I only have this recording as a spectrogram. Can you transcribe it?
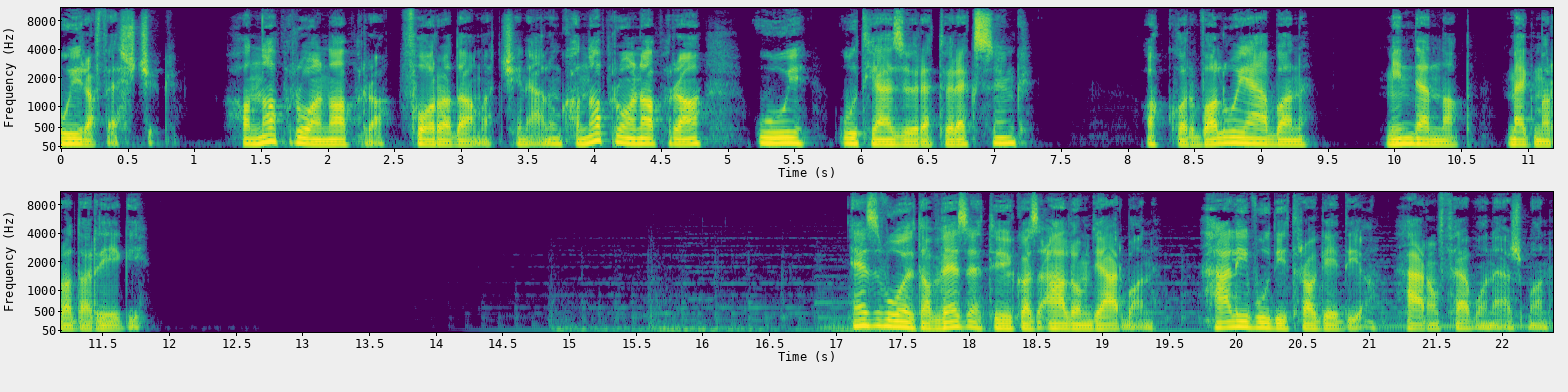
újra festjük, ha napról napra forradalmat csinálunk, ha napról napra új útjelzőre törekszünk, akkor valójában minden nap megmarad a régi. Ez volt a Vezetők az álomgyárban, Hollywoodi tragédia három felvonásban.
